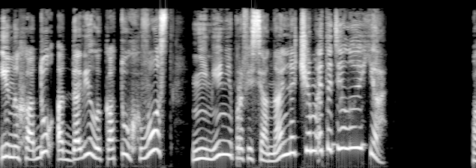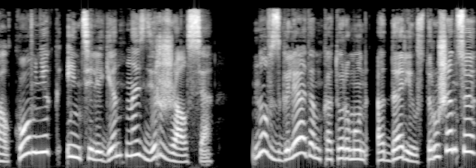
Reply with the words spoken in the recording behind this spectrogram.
и на ходу отдавила коту хвост не менее профессионально, чем это делаю я. Полковник интеллигентно сдержался, но взглядом, которым он одарил старушенцию,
